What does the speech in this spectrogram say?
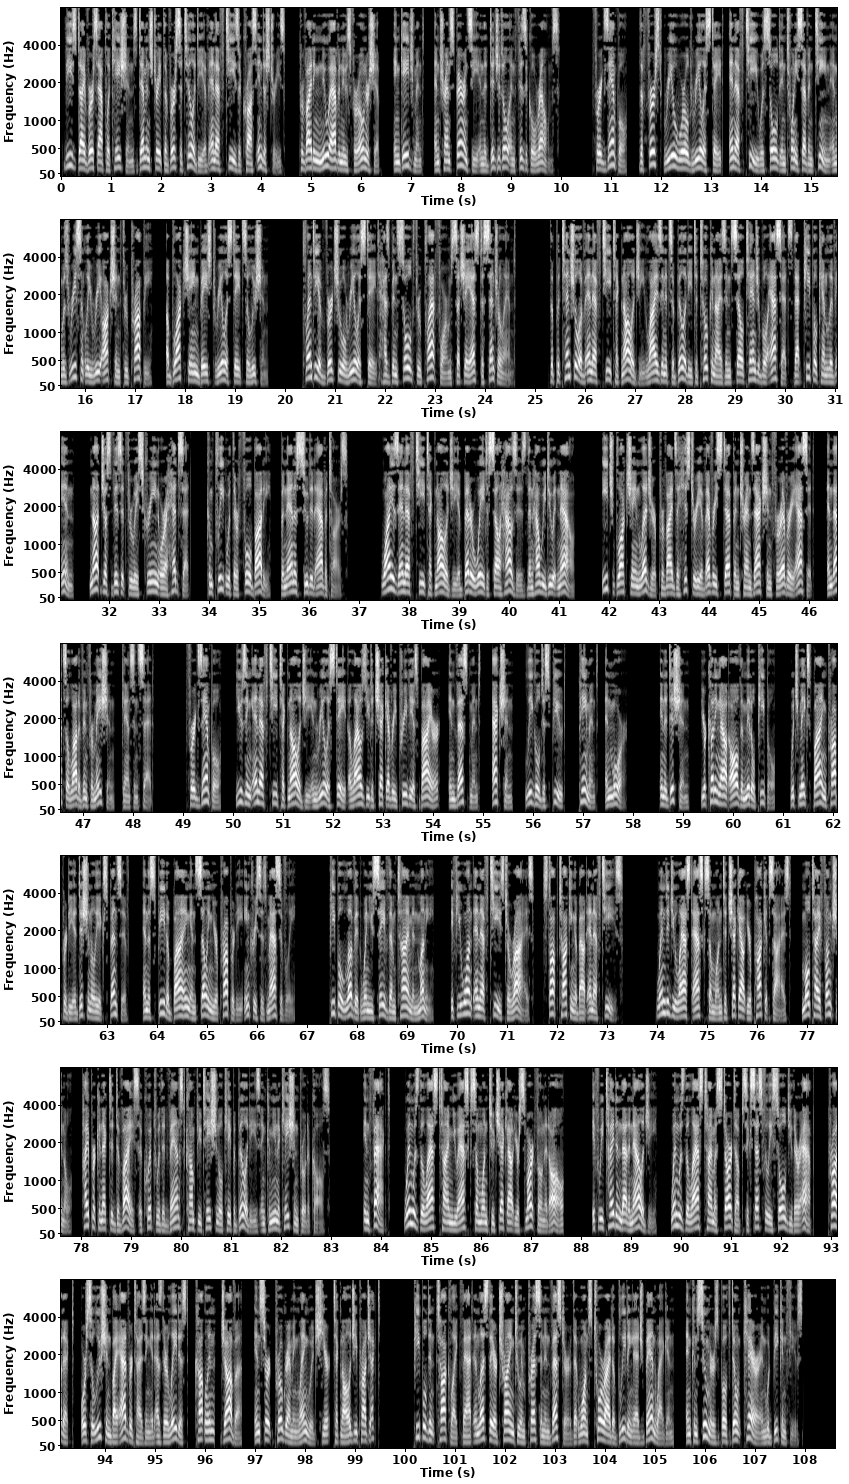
These diverse applications demonstrate the versatility of NFTs across industries, providing new avenues for ownership, engagement, and transparency in the digital and physical realms. For example, the first real world real estate NFT was sold in 2017 and was recently re auctioned through Propy, a blockchain based real estate solution. Plenty of virtual real estate has been sold through platforms such as Decentraland. The potential of NFT technology lies in its ability to tokenize and sell tangible assets that people can live in, not just visit through a screen or a headset, complete with their full body, banana suited avatars. Why is NFT technology a better way to sell houses than how we do it now? Each blockchain ledger provides a history of every step and transaction for every asset, and that's a lot of information, Gansen said. For example, using NFT technology in real estate allows you to check every previous buyer, investment, action, legal dispute, payment, and more. In addition, you're cutting out all the middle people, which makes buying property additionally expensive, and the speed of buying and selling your property increases massively. People love it when you save them time and money. If you want NFTs to rise, stop talking about NFTs. When did you last ask someone to check out your pocket sized, multifunctional, hyperconnected device equipped with advanced computational capabilities and communication protocols? In fact, when was the last time you asked someone to check out your smartphone at all? If we tighten that analogy, when was the last time a startup successfully sold you their app, product, or solution by advertising it as their latest, Kotlin, Java, insert programming language here, technology project? People didn't talk like that unless they are trying to impress an investor that wants to ride a bleeding edge bandwagon, and consumers both don't care and would be confused.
